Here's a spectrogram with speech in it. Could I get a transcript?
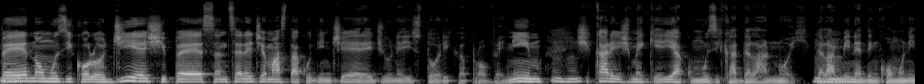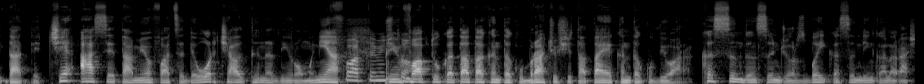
pe etnomuzicologie și pe să înțelegem asta cu din ce regiune istorică provenim Mhm. și care e șmecheria cu muzica de la noi, de la Mhm. mine din comunitate. Ce aset am eu față de orice alt tânăr din România Foarte mișto. prin faptul că tata cântă cu braciu și tataie cântă cu vioară. Că sunt în Sângeors, băi, că sunt din Călăraș.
